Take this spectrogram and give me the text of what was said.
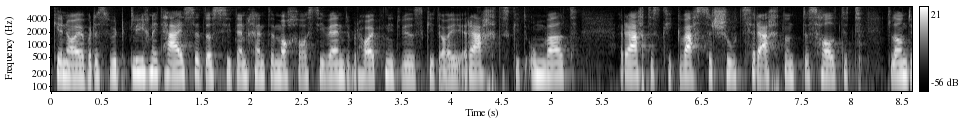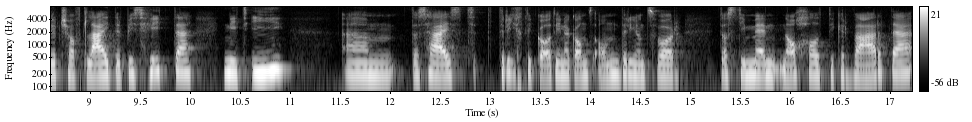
genau, aber das würde gleich nicht heißen, dass sie dann könnten machen, was sie wollen, überhaupt nicht, weil es gibt auch Recht, es gibt Umweltrecht, es gibt Gewässerschutzrecht und das haltet die Landwirtschaft leider bis heute nicht ein. Ähm, das heißt, die Richtung geht in eine ganz andere und zwar, dass die Männer nachhaltiger werden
